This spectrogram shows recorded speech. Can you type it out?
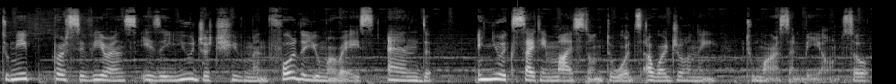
To me, Perseverance is a huge achievement for the human race and a new exciting milestone towards our journey to Mars and beyond. So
